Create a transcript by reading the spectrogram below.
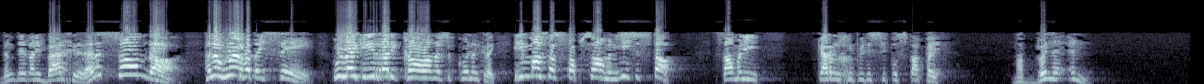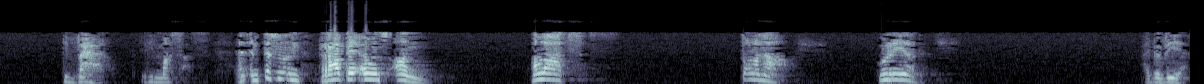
Dink net aan die bergrede. Hulle saam daar. Hulle hoor wat hy sê. Hoe lyk hierdie radikale se koninkryk? Hierdie massa stap saam en Jesus stap. Saam met die kerngroepie disippels stap hy maar binne-in die wêreld, hierdie massas. En intussen in raak hy ouens aan. Malaatses. Tollenaars. Hoereerders. Hy beweeg.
